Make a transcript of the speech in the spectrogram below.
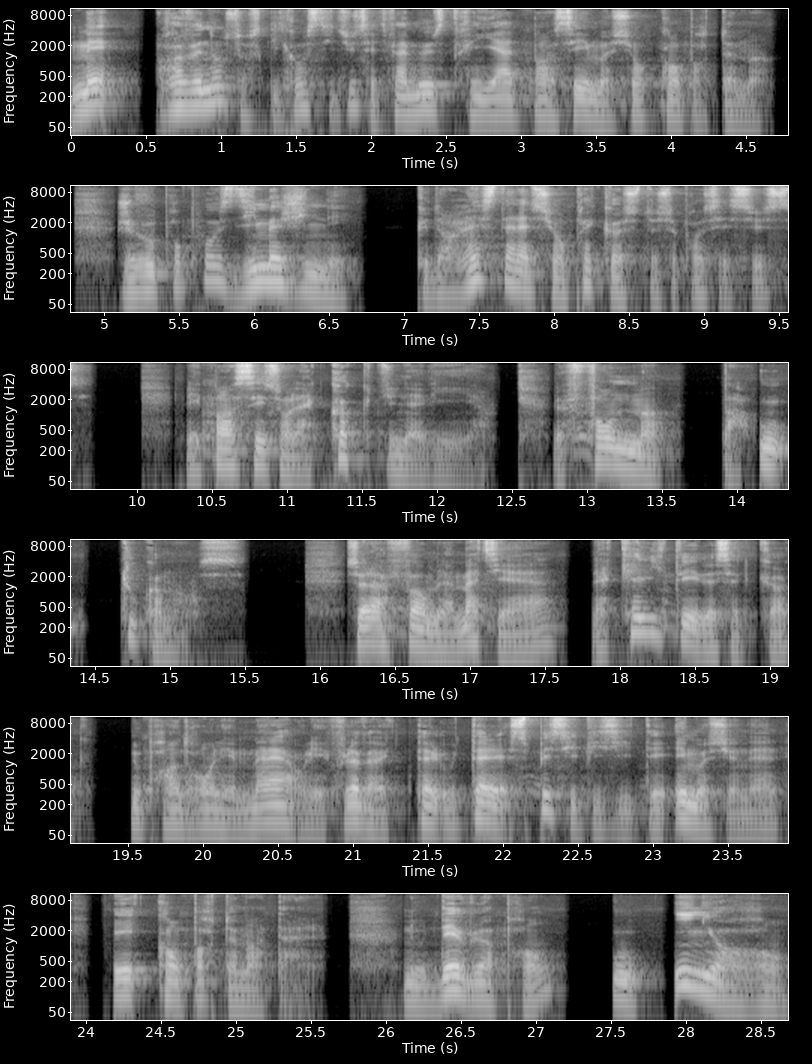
Mais revenons sur ce qui constitue cette fameuse triade pensée, émotion, comportement. Je vous propose d'imaginer que dans l'installation précoce de ce processus, les pensées sont la coque du navire, le fondement par où tout commence. Cela forme la matière, la qualité de cette coque. Nous prendrons les mers ou les fleuves avec telle ou telle spécificité émotionnelle et comportementale. Nous développerons ou ignoreront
